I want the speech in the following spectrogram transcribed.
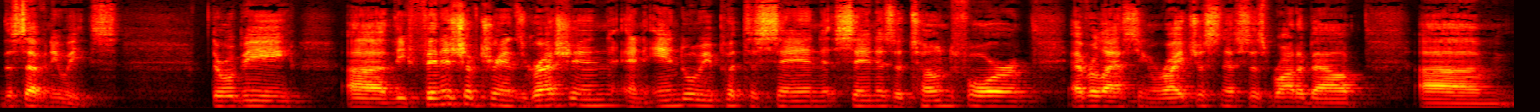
the 70 weeks. There will be uh, the finish of transgression, and end will be put to sin. Sin is atoned for. Everlasting righteousness is brought about. Um,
